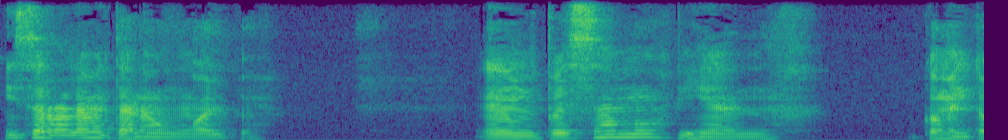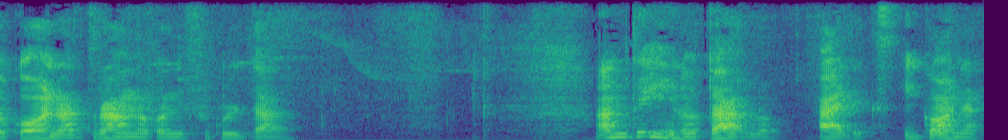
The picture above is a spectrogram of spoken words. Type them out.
y cerró la ventana a un golpe. Empezamos bien comentó connor trabando con dificultad. Antes de notarlo alex y connor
